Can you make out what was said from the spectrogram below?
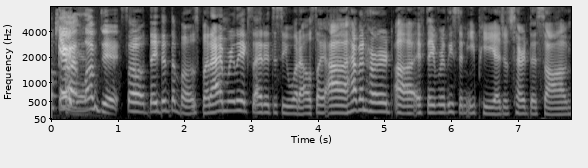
Okay. cute. I loved it. So they did the most, but I'm really excited to see what else. Like I haven't heard uh if they released an EP. I just heard this song,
